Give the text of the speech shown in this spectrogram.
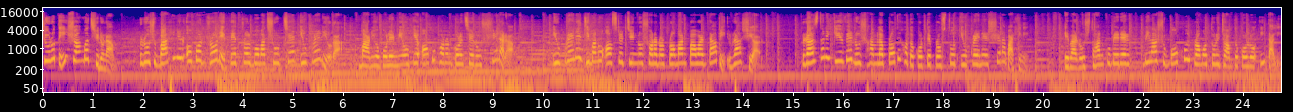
শুরুতেই সংবাদ শিরোনাম। রুশ বাহিনীর ওপর ড্রোনে পেট্রোল বোমা ছুটছেন ইউক্রেনীয়রা। মারিওপোলের মেয়রকে অপহরণ করেছে রুশ সেনারা। ইউক্রেনে জীবাণু অস্ত্রের চিহ্ন সরানোর প্রমাণ পাওয়ার দাবি রাশিয়ার। রাজধানী কিয়েভে রুশ হামলা প্রতিহত করতে প্রস্তুত ইউক্রেনের সেনাবাহিনী। এবার রুশ ধান কুবেরের বিলাসবহুল প্রমোত্তরি জব্দ করল ইতালি।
